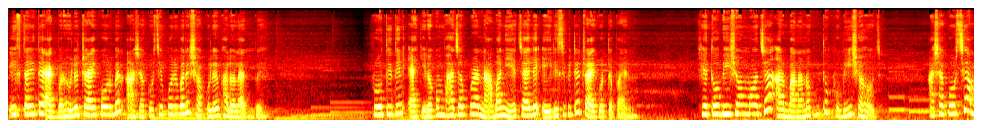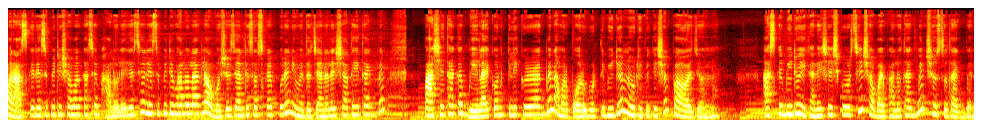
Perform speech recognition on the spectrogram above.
ইফতারিতে একবার হলে ট্রাই করবেন, আশা করছি পরিবারের সকলের ভালো লাগবে। প্রতিদিন একই রকম ভাজা পোড়া না বানিয়ে চাইলে এই রেসিপিটা ট্রাই করতে পারেন। খেতেও ভীষণ মজা আর বানানো কিন্তু খুবই সহজ। আশা করছি আমার আজকের রেসিপিটি সবার কাছে ভালো লেগেছে। রেসিপিটি ভালো লাগলে অবশ্যই চ্যানেলটি সাবস্ক্রাইব করে নিয়মিত চ্যানেলের সাথেই থাকবেন। পাশে থাকা বেল আইকন ক্লিক করে রাখবেন আমার পরবর্তী ভিডিও নোটিফিকেশন পাওয়ার জন্য। আজকে ভিডিও এখানেই শেষ করছি। সবাই ভালো থাকবেন, সুস্থ থাকবেন।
